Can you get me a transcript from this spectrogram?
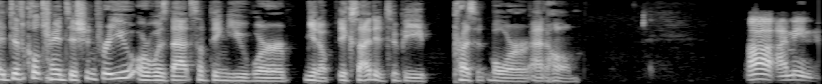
a difficult transition for you, or was that something you were, you know, excited to be present more at home? Uh, I mean,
